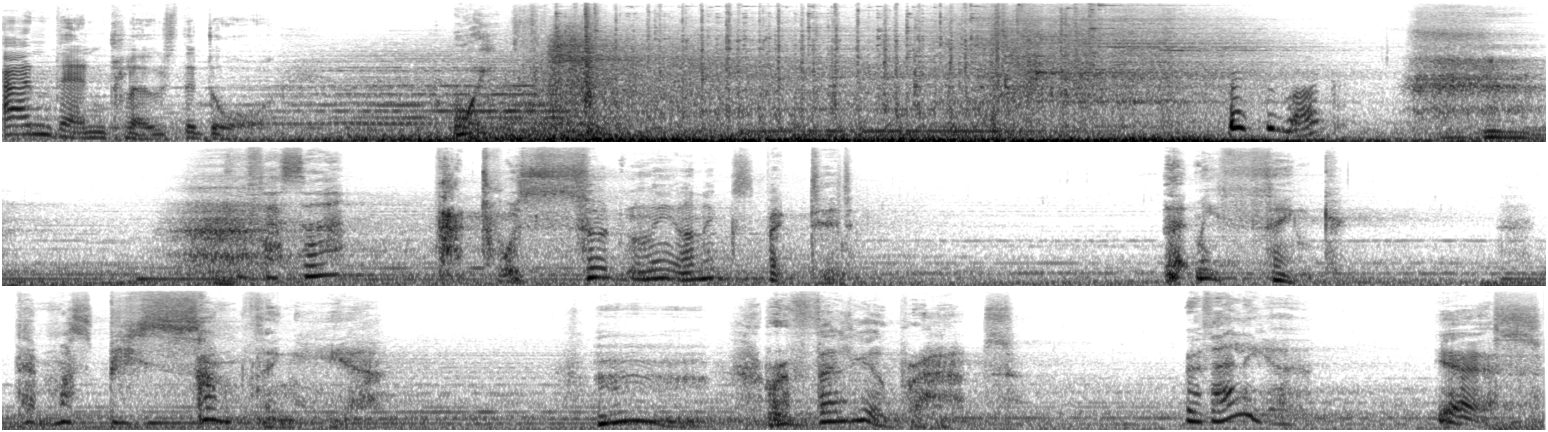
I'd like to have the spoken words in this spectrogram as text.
and then close the door. Wait! Best of luck. Professor? That was certainly unexpected. Let me think. There must be something here. Revelio perhaps? Revelio? Yes,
